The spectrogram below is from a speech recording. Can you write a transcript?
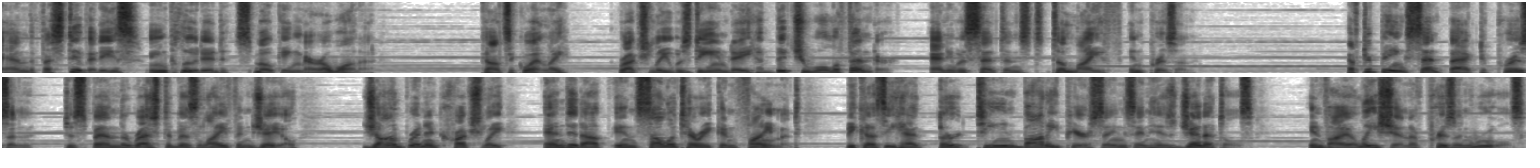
and the festivities included smoking marijuana. Consequently, Crutchley was deemed a habitual offender, and he was sentenced to life in prison. After being sent back to prison to spend the rest of his life in jail, John Brennan Crutchley ended up in solitary confinement because he had 13 body piercings in his genitals, in violation of prison rules.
